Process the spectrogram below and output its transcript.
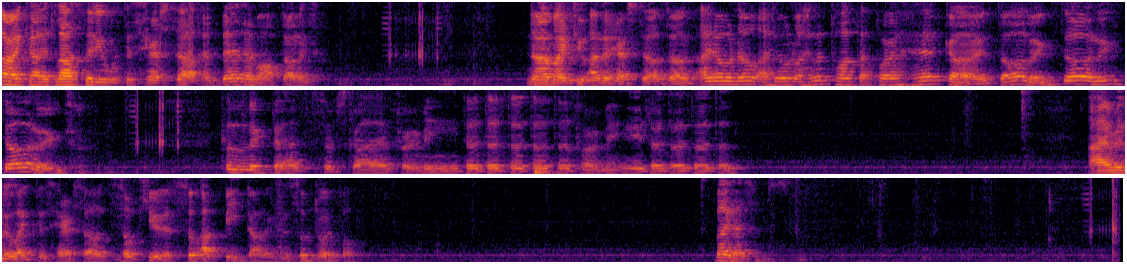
Alright guys, last video with this hairstyle and then I'm off darlings. Now I might do other hairstyles darlings. I don't know, I don't know, I haven't thought that far ahead guys. Darlings, darlings, darlings. Click that subscribe for me, da, da, da, da, da, for me, da, da, da, da. I really like this hairstyle, it's so cute, it's so upbeat darlings, and so joyful. Bye guys.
